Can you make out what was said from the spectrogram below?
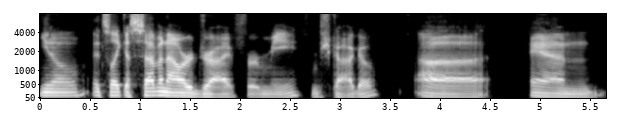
you know it's like a seven hour drive for me from chicago uh and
